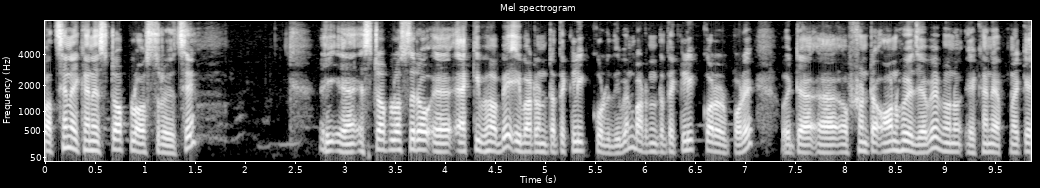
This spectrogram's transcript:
পাচ্ছেন এখানে স্টপ লস রয়েছে। এই স্টপ লসেরও একইভাবে এই বাটনটাতে ক্লিক করে দিবেন। বাটনটাতে ক্লিক করার পরে ওইটা অপশনটা অন হয়ে যাবে এবং এখানে আপনাকে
